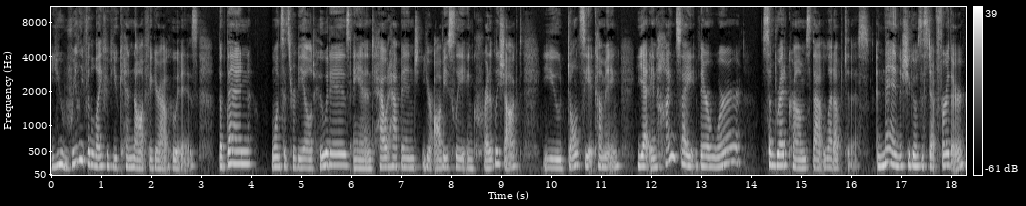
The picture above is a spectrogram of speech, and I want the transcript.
you really, for the life of you, cannot figure out who it is. But then once it's revealed who it is and how it happened, you're obviously incredibly shocked. You don't see it coming. Yet, in hindsight, there were some breadcrumbs that led up to this. And then she goes a step further.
